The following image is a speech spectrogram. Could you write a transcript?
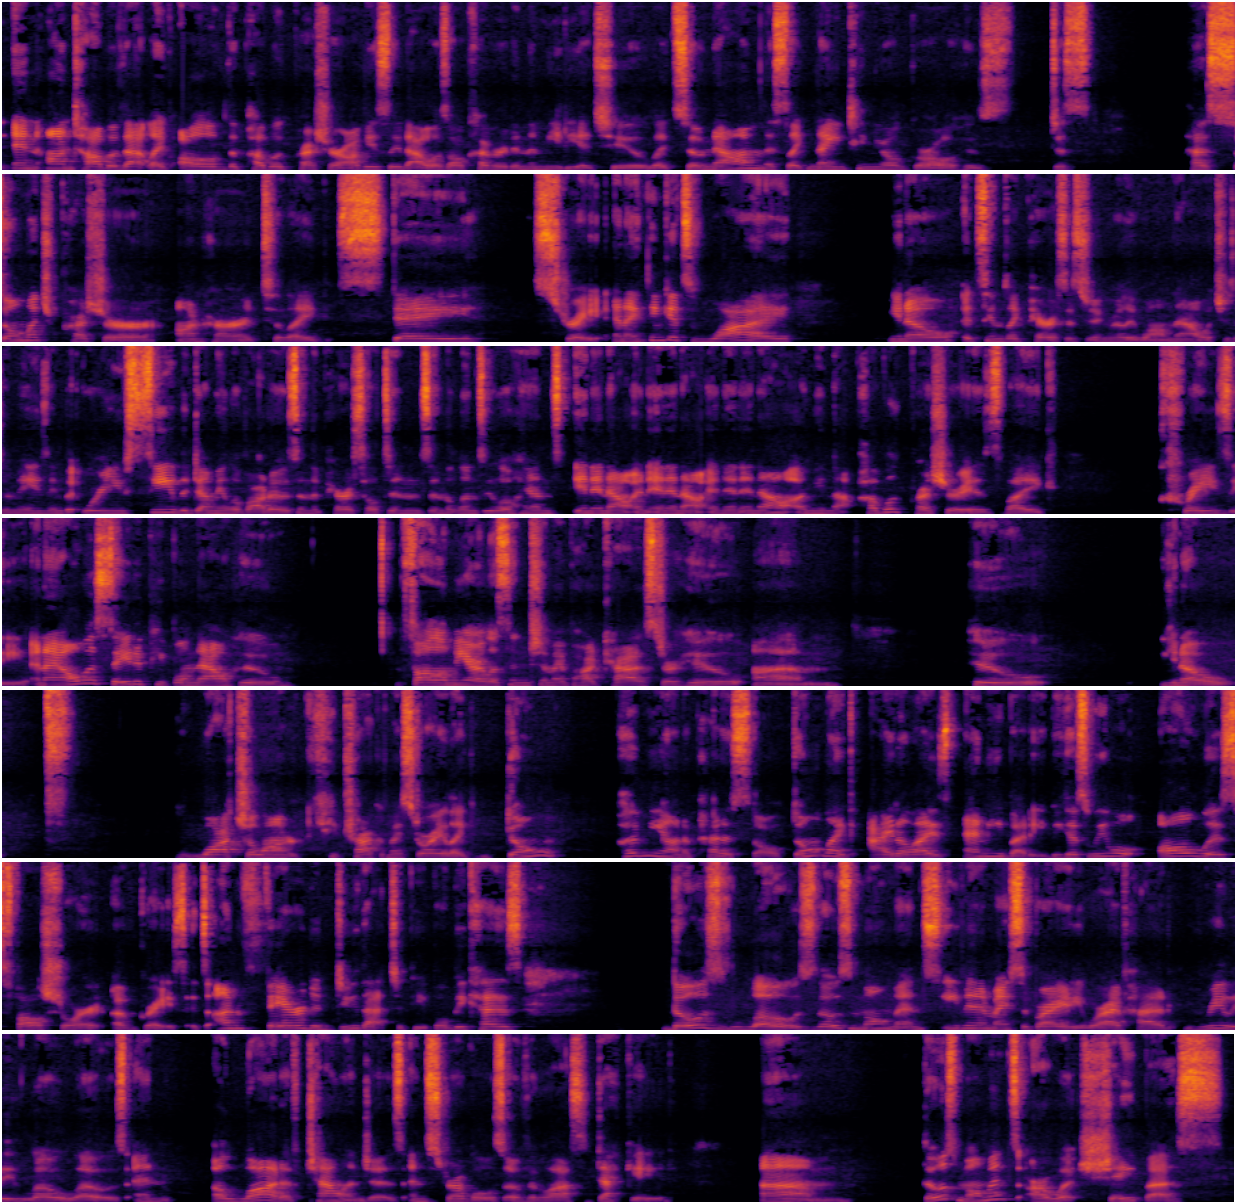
and on top of that, like all of the public pressure, obviously that was all covered in the media too. Like, so now I'm this like 19 year old girl who's just has so much pressure on her to like stay straight. And I think it's why, you know, it seems like Paris is doing really well now, which is amazing. But where you see the Demi Lovatos and the Paris Hiltons and the Lindsay Lohans in and out and in and out and in and out, I mean, that public pressure is like crazy. And I always say to people now who follow me or listen to my podcast or who, um, who, you know, watch along or keep track of my story, like don't put me on a pedestal. Don't like idolize anybody because we will always fall short of grace. It's unfair to do that to people because those lows, those moments, even in my sobriety where I've had really low lows and a lot of challenges and struggles over the last decade, um, those moments are what shape us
